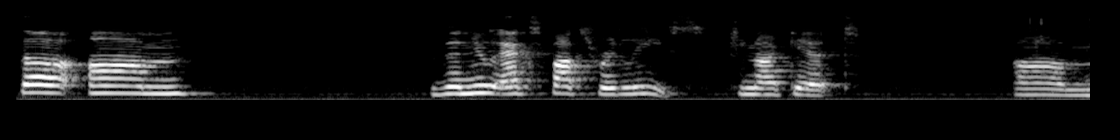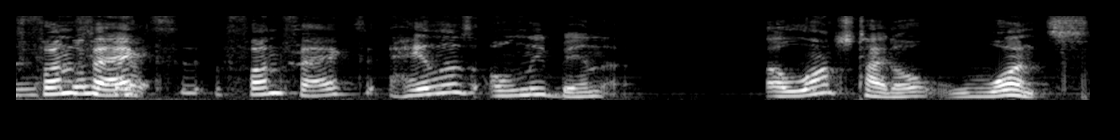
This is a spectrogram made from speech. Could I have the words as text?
the um the new Xbox release to not get um fun Infinite? fact, fun fact, Halo's only been a launch title once.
